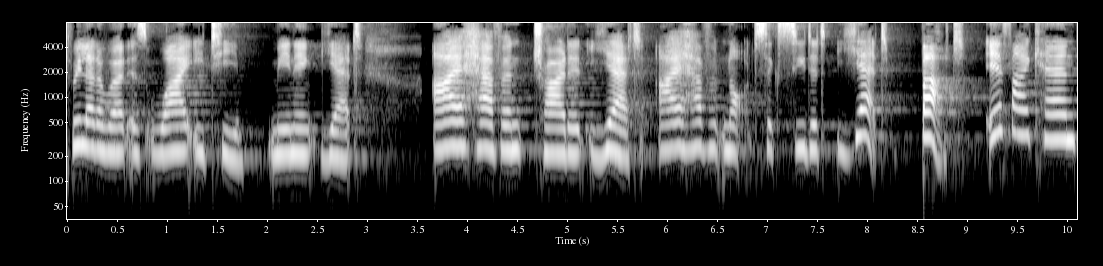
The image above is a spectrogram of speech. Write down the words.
three letter word is Y E T, meaning yet. I haven't tried it yet. I have not succeeded yet. But if I can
